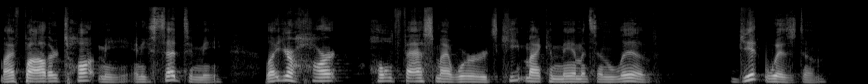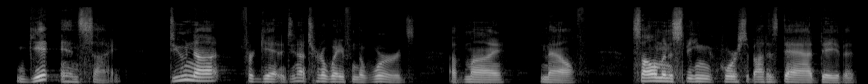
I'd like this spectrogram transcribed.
my father taught me, and he said to me, Let your heart hold fast my words, keep my commandments, and live. Get wisdom, get insight. Do not forget and do not turn away from the words of my mouth. Solomon is speaking, of course, about his dad, David.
